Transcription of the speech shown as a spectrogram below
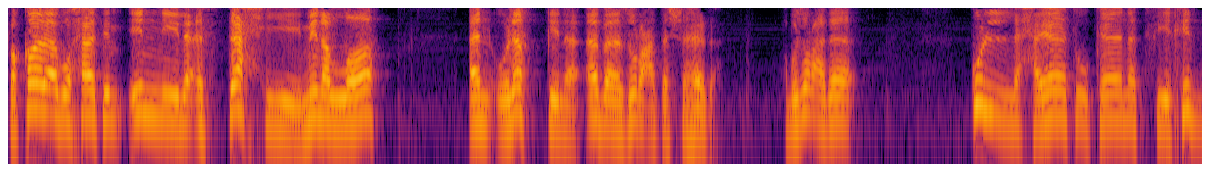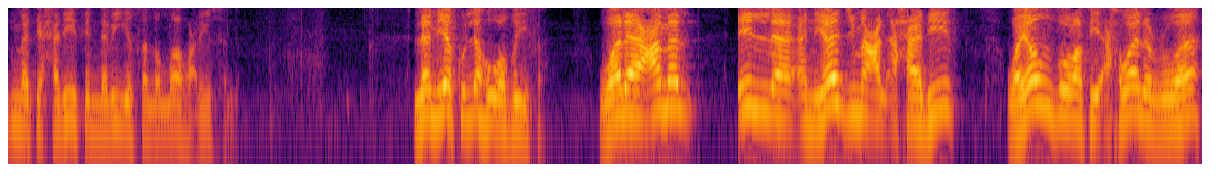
فقال أبو حاتم إني لأستحيي من الله أن ألقن أبا زرعة الشهادة. أبو زرعة ده كل حياته كانت في خدمة حديث النبي صلى الله عليه وسلم. لم يكن له وظيفة ولا عمل إلا أن يجمع الأحاديث وينظر في أحوال الرواة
